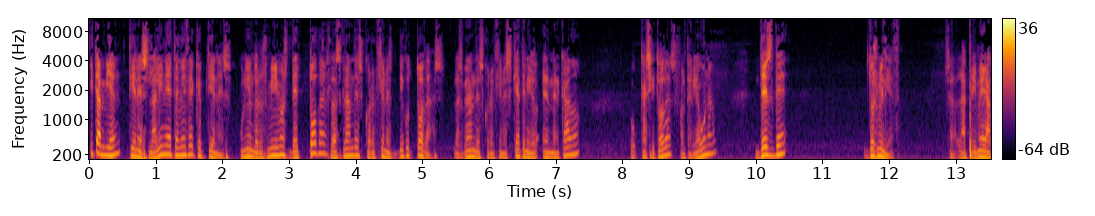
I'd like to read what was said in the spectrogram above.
Y también tienes la línea de tendencia que obtienes uniendo los mínimos de todas las grandes correcciones, digo todas las grandes correcciones que ha tenido el mercado, casi todas, faltaría una, desde 2010. O sea, la primera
